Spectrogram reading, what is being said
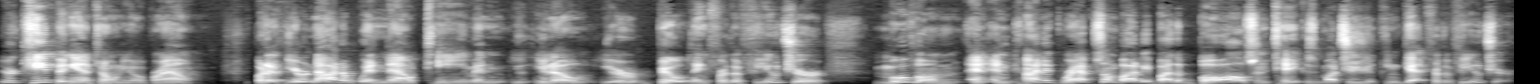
you're keeping Antonio Brown. But if you're not a win now team and you, you know you're building for the future, move them and, and kind of grab somebody by the balls and take as much as you can get for the future.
